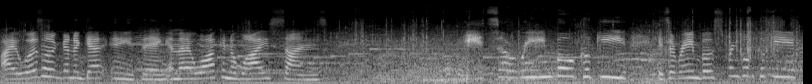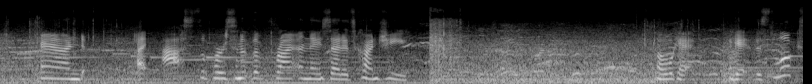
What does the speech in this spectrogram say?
I wasn't gonna get anything and then I walk into Wise Sons. It's a rainbow cookie. It's a rainbow sprinkled cookie and I asked the person at the front and they said it's crunchy. Oh, okay, okay, this looks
